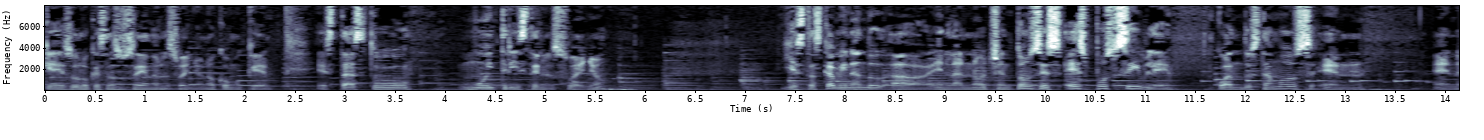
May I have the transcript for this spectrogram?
que eso es lo que está sucediendo en el sueño, ¿no? Como que estás tú muy triste en el sueño y estás caminando uh, en la noche. Entonces es posible cuando estamos en en,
